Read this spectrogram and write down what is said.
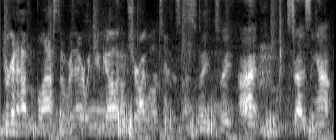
you're going to have a blast over there when you go, and I'm sure I will too. So. Sweet, sweet. All right, let's try this thing out.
